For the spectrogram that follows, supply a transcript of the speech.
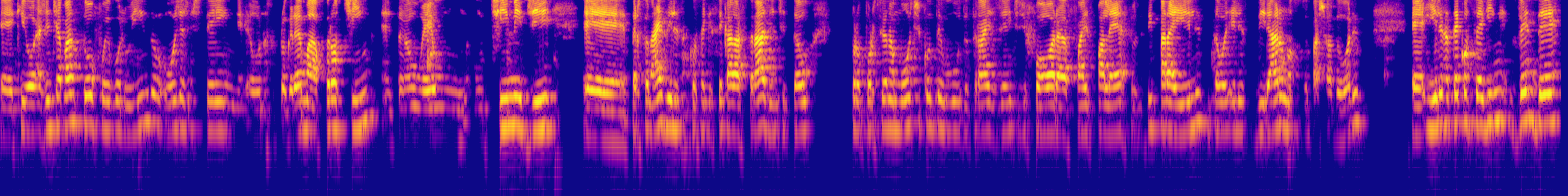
é, que a gente avançou, foi evoluindo. Hoje a gente tem o nosso programa Pro Team, então é um, um time de é, personagens, eles conseguem se cadastrar, a gente então proporciona um monte de conteúdo, traz gente de fora, faz palestras, enfim, para eles, então eles viraram nossos embaixadores. É, e eles até conseguem vender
